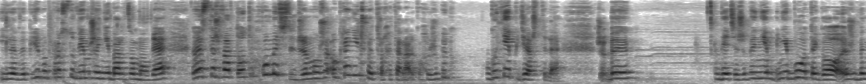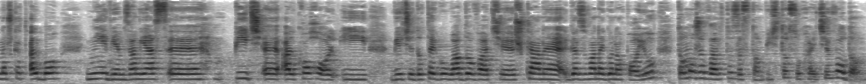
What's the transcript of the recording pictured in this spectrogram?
ile wypić, po prostu wiem, że nie bardzo mogę. Natomiast też warto o tym pomyśleć, że może ograniczmy trochę ten alkohol, żeby go nie pić aż tyle, żeby wiecie, żeby nie, nie było tego, żeby na przykład albo, nie wiem, zamiast e, pić e, alkohol i wiecie, do tego ładować e, szklanę gazowanego napoju, to może warto zastąpić to, słuchajcie, wodą.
